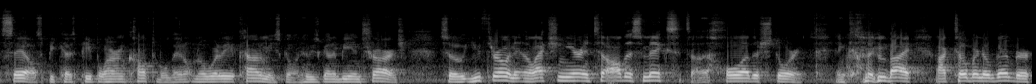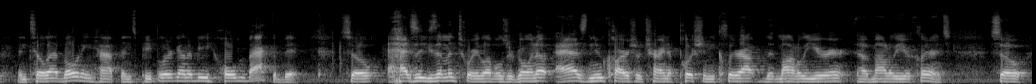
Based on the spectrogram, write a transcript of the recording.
sales because people are uncomfortable. They don't know where the economy is going, who's going to be in charge. So you throw an election year into all this mix, it's a whole other story. And coming by October, November, until that voting happens, people are going to be holding back a bit. So as these inventory levels are going up, as new cars are trying to push and clear out the model year uh, model year clearance, so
